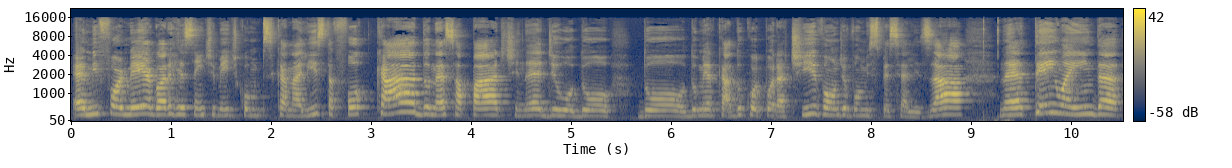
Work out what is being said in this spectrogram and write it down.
É, me formei agora recentemente como psicanalista, focado nessa parte, né, do, do, do, do mercado corporativo, onde eu vou me especializar, né? Tenho ainda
